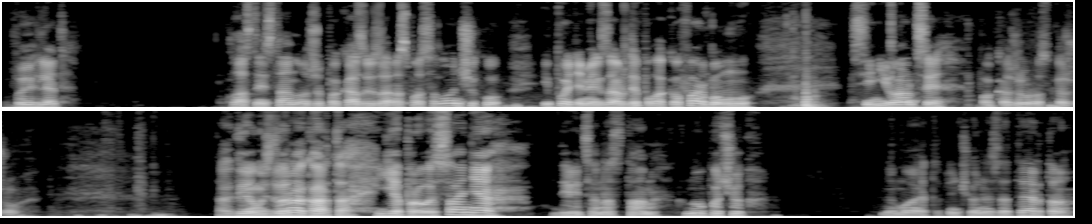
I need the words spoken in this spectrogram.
вигляд. Класний стан. Отже, показую зараз по салончику. І потім, як завжди, по лакофарбовому всі нюанси покажу, розкажу. Так, дивимось, дверна карта є провисання. Дивіться на стан кнопочок. Немає тут нічого не затерто.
